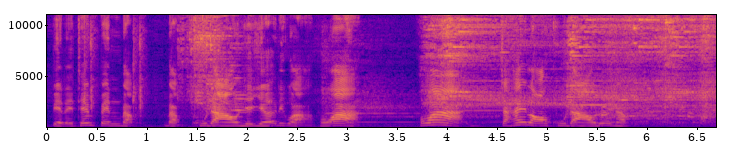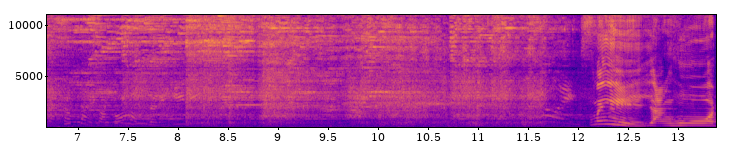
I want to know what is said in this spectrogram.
เปลี่ยนไอเทมเป็นแบบแบบคูดาวเยอะๆดีกว่า เพราะว่า เพราะว่าจะให้ลองคูดาวด้วยครับนี่อย่างโหด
